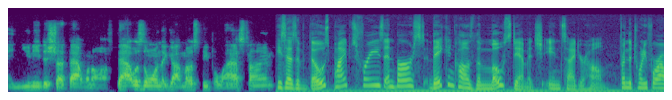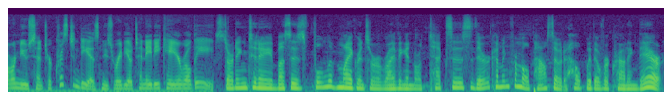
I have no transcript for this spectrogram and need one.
and you need to shut that one off. That was the one that got most people last time. He says if those pipes freeze and burst, they can cause the most damage inside your home. From the 24 hour news center, Kristen Diaz, News Radio 1080 KRLD. Starting today, buses full of migrants are arriving in North Texas. They're coming from El Paso to help with overcrowding there,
